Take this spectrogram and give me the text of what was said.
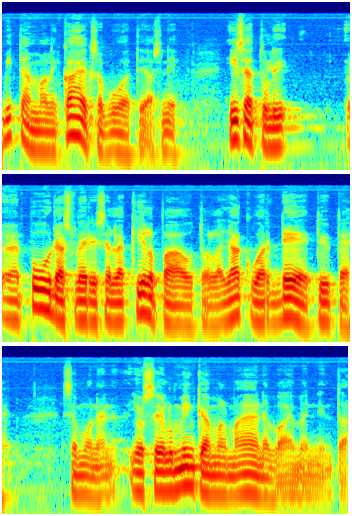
mitä mä olin, kahdeksanvuotias, niin isä tuli puhdasverisellä kilpa-autolla, Jaguar D-type, semmoinen, jos ei ollut minkään maailman äänenvaimenninta,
